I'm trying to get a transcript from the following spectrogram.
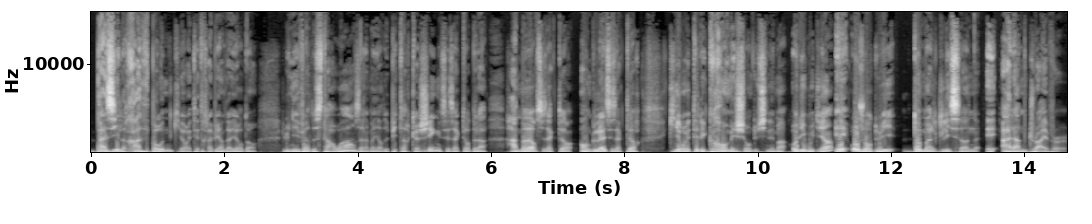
Basil Rathbone, qui auraient été très bien d'ailleurs dans l'univers de Star Wars, à la manière de Peter Cushing, ces acteurs de la Hammer, ces acteurs anglais, ces acteurs qui ont été les grands méchants du cinéma hollywoodien, et aujourd'hui, Domal Gleeson et Adam Driver.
